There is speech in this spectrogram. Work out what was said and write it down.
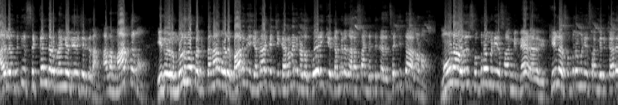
அதுல வந்துட்டு சிக்கந்தர் எழுதி வச்சிருக்கான் அதை மாத்தணும். இது ஒரு முருக பக்தனா ஒரு பாரதிய ஜனதா கட்சிக்காரனா என்னோட கோரிக்கை தமிழக அரசாங்கத்துக்கு அதை செஞ்சுதான் ஆகணும். மூணாவது சுப்பிரமணிய சாமி மேல கீழே சுப்பிரமணிய சாமி இருக்காரு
